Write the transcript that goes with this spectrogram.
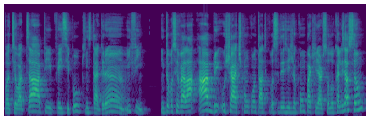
pode ser WhatsApp, Facebook, Instagram, enfim. Então você vai lá, abre o chat com o contato que você deseja compartilhar sua localização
